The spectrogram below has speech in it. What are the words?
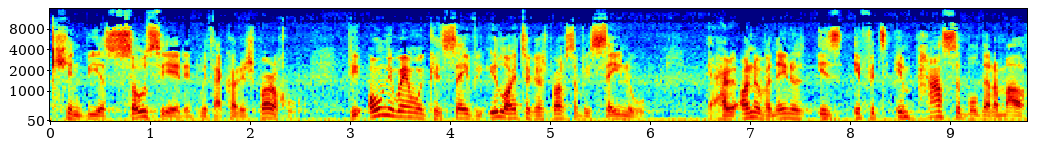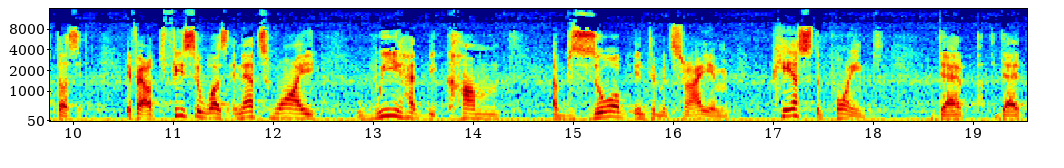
can be associated with HaKadosh Baruch Hu. The only way one can say HaKadosh Baruch Hu is if it's impossible that a Malach does it. If our tfisa was, and that's why we had become absorbed into Mitzrayim past the point that that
